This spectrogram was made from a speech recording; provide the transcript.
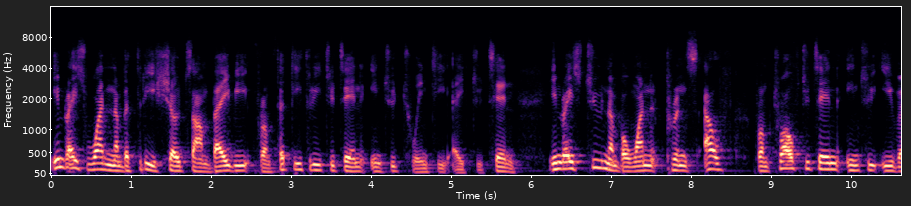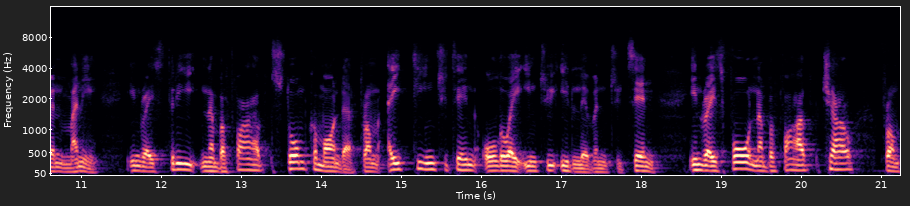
In race one, number three, Showtime Baby from 33 to 10 into 28 to 10. In race two, number one, Prince Elf from 12 to 10 into even money. In race three, number five, Storm Commander from 18 to 10 all the way into 11 to 10. In race four, number five, Chow from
